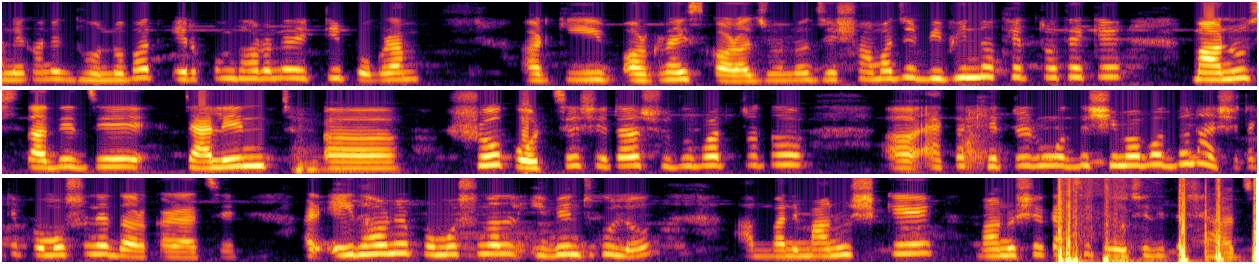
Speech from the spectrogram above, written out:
অনেক অনেক ধন্যবাদ। এরকম ধরনের একটি প্রোগ্রাম আর কি অর্গানাইজ করার জন্য যে সমাজের বিভিন্ন ক্ষেত্র থেকে মানুষ তাদের যে ট্যালেন্ট শো করছে সেটা শুধুমাত্র তো একটা ক্ষেত্রের মধ্যে সীমাবদ্ধ না, সেটাকে প্রমোশনের দরকার আছে। আর এই ধরনের প্রমোশনাল ইভেন্টগুলো মানে মানুষকে, মানুষের কাছে পৌঁছে দিতে সাহায্য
